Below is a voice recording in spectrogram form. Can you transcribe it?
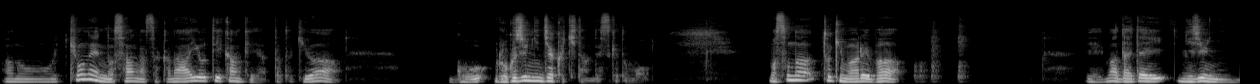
あの、去年の3月かな、IoT 関係やった時は、5、60人弱来たんですけども、まあそんな時もあれば、えー、まあ大体20人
